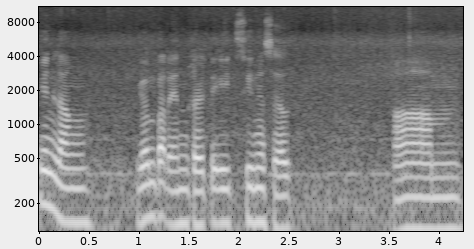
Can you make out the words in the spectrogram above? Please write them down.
yun lang. Ganun pa rin, 38C na Celt. Um,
